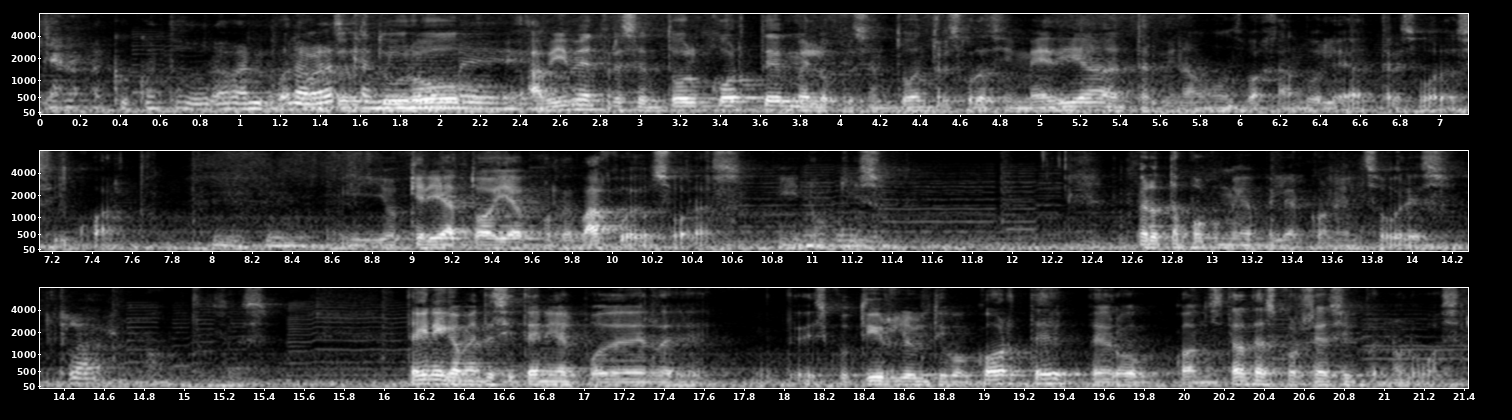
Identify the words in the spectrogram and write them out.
Ya no me acuerdo cuánto duraba. la verdad es que a mí, duró, me... a mí me presentó el corte, me lo presentó en tres horas y media, terminamos bajándole a tres horas y cuarto. Y yo quería todavía por debajo de dos horas y no quiso. Pero tampoco me iba a pelear con él sobre eso. Claro. Entonces, técnicamente sí tenía el poder de, de, discutirle el último corte, pero cuando se trata de Scorsese, pues no lo voy a hacer.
